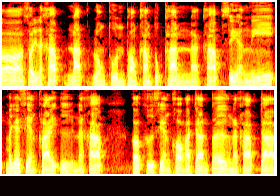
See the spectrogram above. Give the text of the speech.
ก็สวัสดีนะครับ นักลงทุนทองคำทุกท่านนะครับ เสียงนี้ไม่ใช่เสียงใครอื่นนะครับ ก็คือเสียงของอาจารย์เติ้งนะครับ จาก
